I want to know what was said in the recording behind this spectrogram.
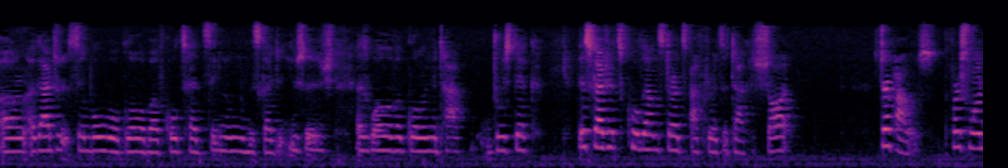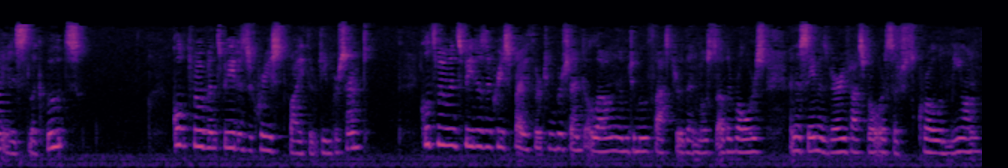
Um, a gadget symbol will glow above Colt's head, signaling this gadget usage, as well as a glowing attack joystick. This gadget's cooldown starts after its attack is shot. Star powers. The first one is Slick Boots. Colt's movement speed is increased by 13%. Colt's movement speed is increased by 13%, allowing him to move faster than most other brawlers, and the same as very fast brawlers such as Crow and Leon.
